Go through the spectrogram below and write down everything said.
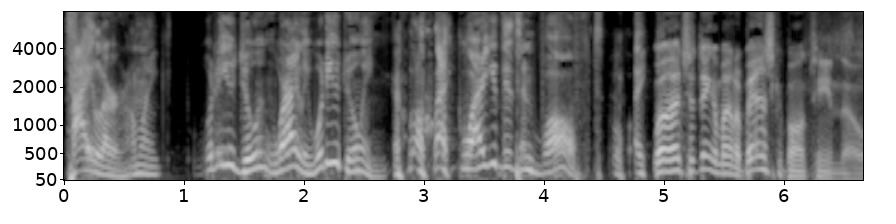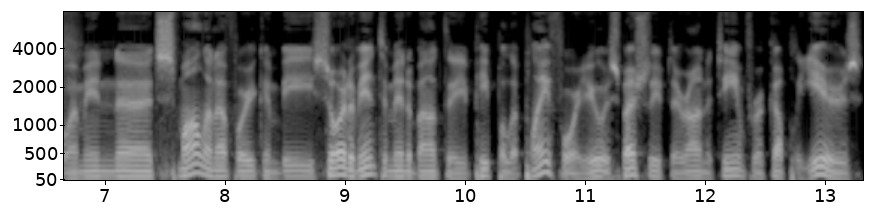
Tyler. I'm like, what are you doing, Riley? What are you doing? like, why are you this involved? Like, Well, that's the thing about a basketball team, though. I mean, uh, it's small enough where you can be sort of intimate about the people that play for you, especially if they're on the team for a couple of years.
